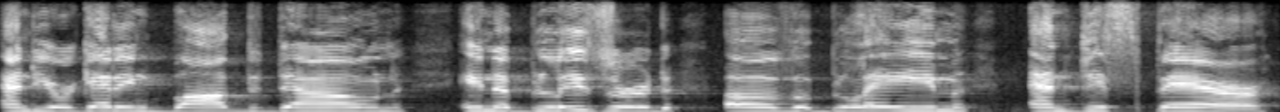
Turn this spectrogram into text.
and you're getting bogged down in a blizzard of blame and despair,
